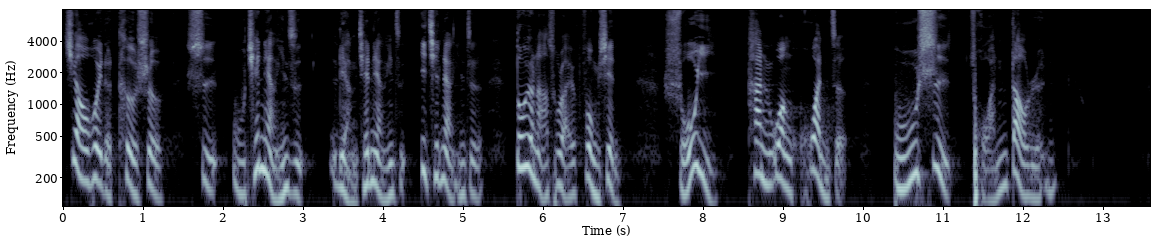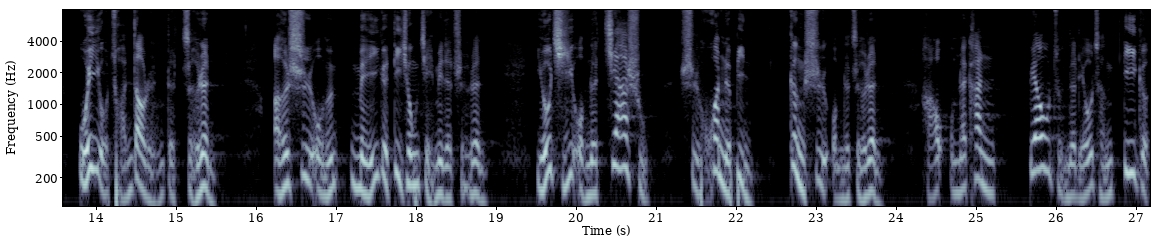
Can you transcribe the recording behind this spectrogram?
教会的特色是五千两银子、两千两银子、一千两银子都要拿出来奉献。所以，探望患者不是传道人唯有传道人的责任，而是我们每一个弟兄姐妹的责任，尤其我们的家属。是患了病，更是我们的责任。好，我们来看标准的流程。第一个，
